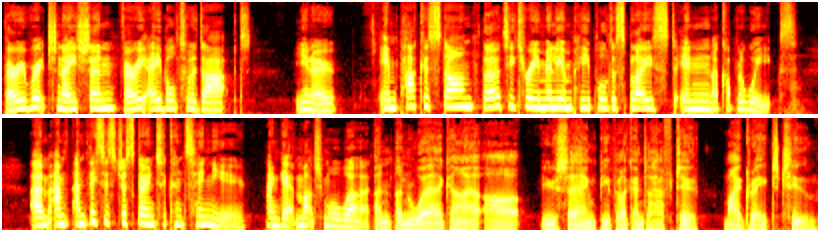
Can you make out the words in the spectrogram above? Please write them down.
Very rich nation, very able to adapt. You know, in Pakistan, 33 million people displaced in a couple of weeks. Um, and, and this is just going to continue and get much more worse. And, and where, Gaia, are you saying people are going to have to migrate to?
